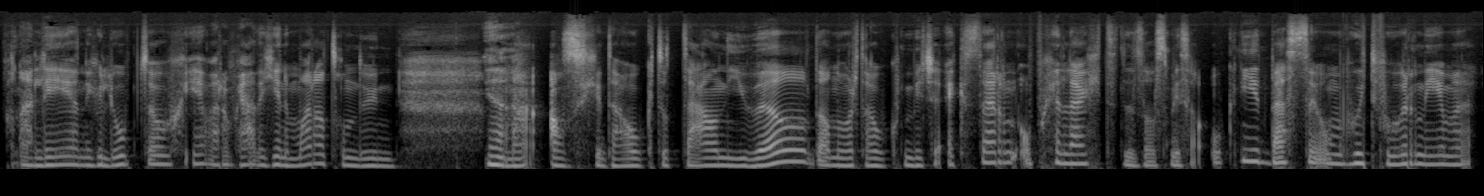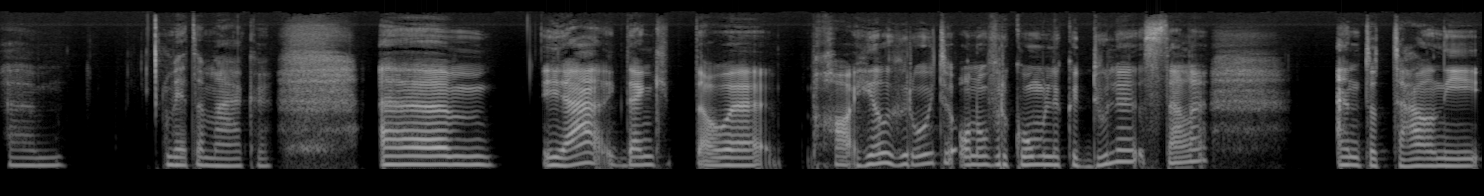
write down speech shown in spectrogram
Van, allee, en je loopt toch, hey, waarom ga je geen marathon doen? Ja. Maar als je dat ook totaal niet wil, dan wordt dat ook een beetje extern opgelegd. Dus dat is meestal ook niet het beste om een goed voornemen um, bij te maken. Um, ja, ik denk dat we ga heel grote, onoverkomelijke doelen stellen en totaal niet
